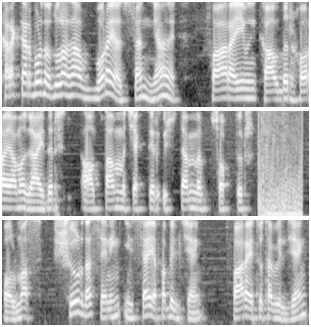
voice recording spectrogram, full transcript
Karakter burada durarsa buraya sen yani fareyi mi kaldır, oraya mı kaydır, alttan mı çektir, üstten mi soktur? Olmaz. Şurada senin inse yapabileceğin, fareyi tutabileceğin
